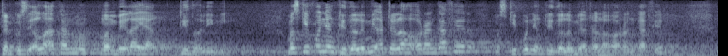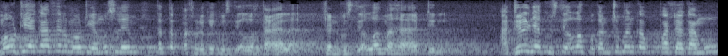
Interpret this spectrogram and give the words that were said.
Dan Gusti Allah akan membela yang didolimi. Meskipun yang didolimi adalah orang kafir meskipun yang didolimi adalah orang kafir. Mau dia kafir mau dia muslim tetap makhluknya Gusti Allah Ta'ala. Dan Gusti Allah maha adil. Adilnya Gusti Allah bukan cuma kepada kamu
